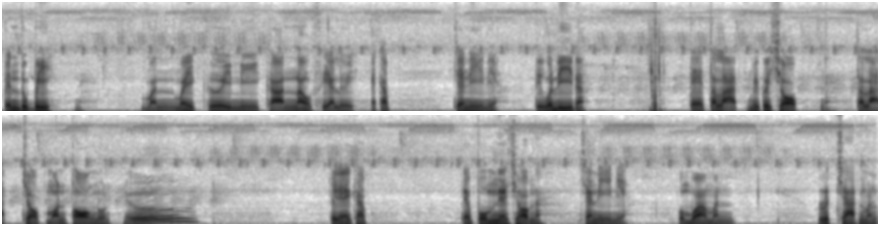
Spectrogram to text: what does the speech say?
เป็นทุกปีนะมันไม่เคยมีการเน่าเสียเลยนะครับชะนีเนี่ยถือว่าดีนะ แต่ตลาดไม่ค่อยชอบนะตลาดชอบหมอนทองนนเออเป็นไงครับ แต่ผมเนี่ยชอบนะชะนีเนี่ย ผมว่ามันรสชาติมัน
